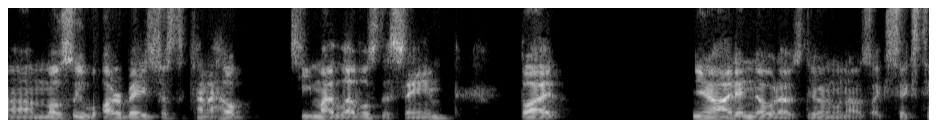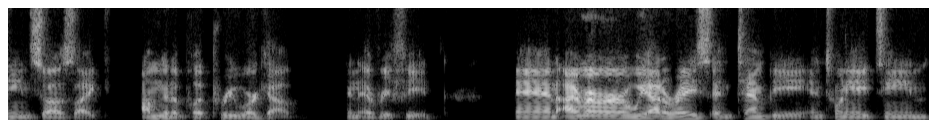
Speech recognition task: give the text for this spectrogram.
um, mostly water based, just to kind of help keep my levels the same. But you know, I didn't know what I was doing when I was like 16, so I was like, I'm gonna put pre workout in every feed. And I remember we had a race in Tempe in 2018,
